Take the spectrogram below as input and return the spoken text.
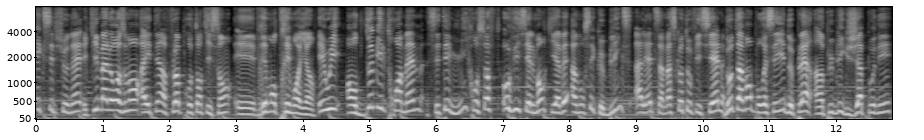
exceptionnel et qui malheureusement a été un flop et vraiment très moyen. Et oui, en 2003 même, c'était Microsoft officiellement qui avait annoncé que Blinks allait être sa mascotte officielle, notamment pour essayer de plaire à un public japonais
